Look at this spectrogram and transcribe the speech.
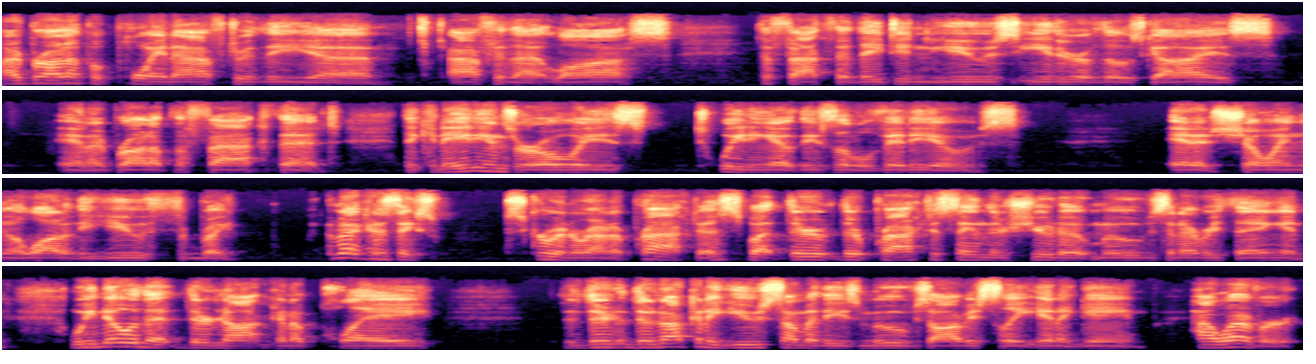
I brought up a point after the uh, after that loss, the fact that they didn't use either of those guys, and I brought up the fact that the Canadiens are always tweeting out these little videos, and it's showing a lot of the youth. Right, I'm not going to say screwing around at practice, but they're they're practicing their shootout moves and everything, and we know that they're not going to play. They're, they're not going to use some of these moves obviously in a game However,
